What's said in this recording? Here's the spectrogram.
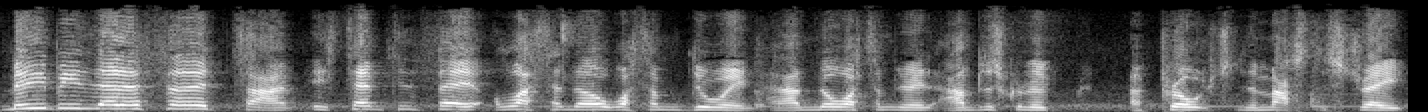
me being there a third time is tempting fate unless I know what I'm doing and I know what I'm doing. I'm just going to approach the master straight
